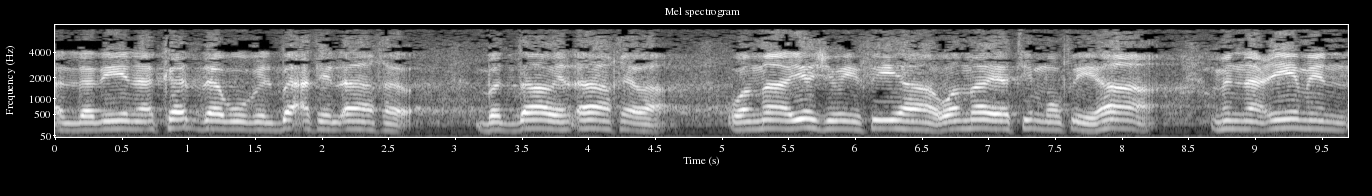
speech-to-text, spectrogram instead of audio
الذين كذبوا بالبعث الآخر بالدار الآخرة وما يجري فيها وما يتم فيها من نعيم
